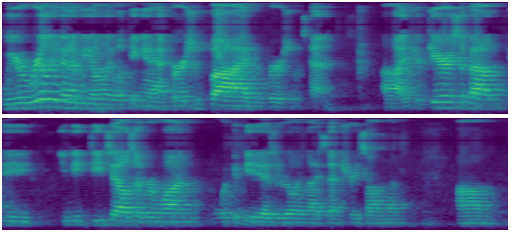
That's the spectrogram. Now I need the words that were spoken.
we're really going to be only looking at version 5 and version 10. Uh, if you're curious about the unique details of every one, Wikipedia has really nice entries on them. Um,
